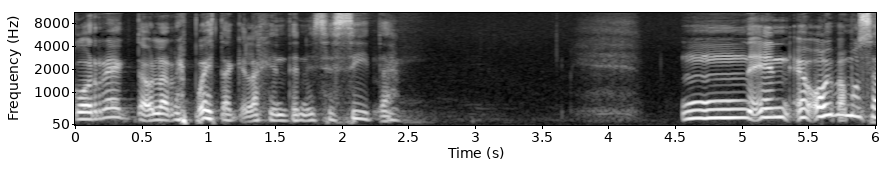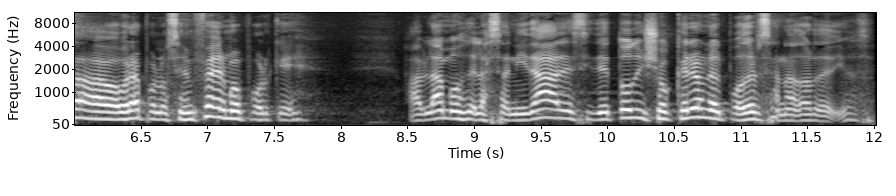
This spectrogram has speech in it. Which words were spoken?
correcta o la respuesta que la gente necesita. Mm, eh, hoy vamos a orar por los enfermos porque hablamos de las sanidades y de todo y yo creo en el poder sanador de Dios.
